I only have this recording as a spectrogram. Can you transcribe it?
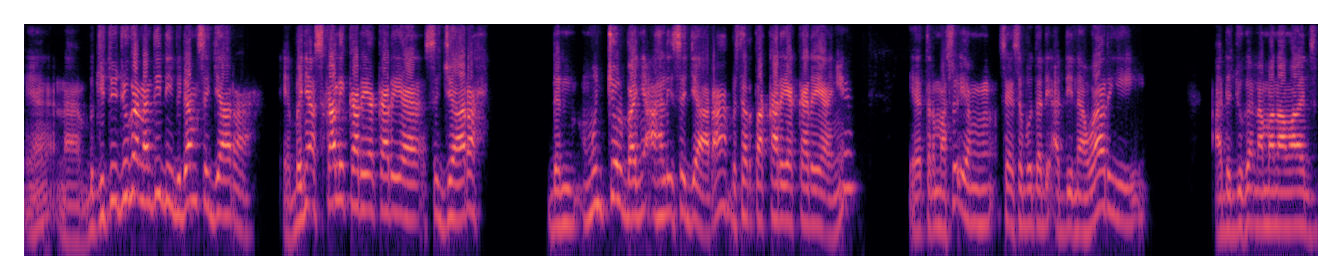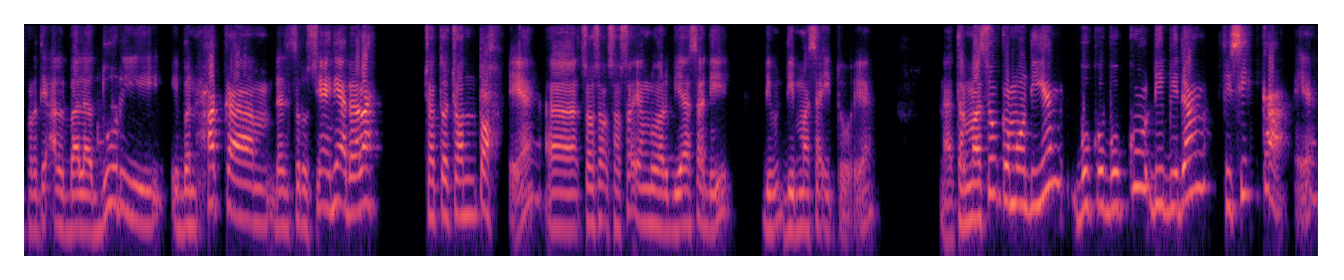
Ya, nah begitu juga nanti di bidang sejarah. Ya, banyak sekali karya-karya sejarah dan muncul banyak ahli sejarah beserta karya-karyanya ya termasuk yang saya sebut tadi Adinawari, ada juga nama-nama lain seperti Al-Baladuri, Ibn Hakam dan seterusnya. Ini adalah contoh-contoh ya eh, sosok-sosok yang luar biasa di, di di masa itu ya. Nah, termasuk kemudian buku-buku di bidang fisika ya.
